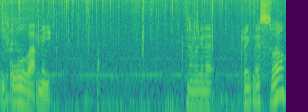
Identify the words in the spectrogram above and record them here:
Eat all that meat. Now we're gonna drink this as well.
